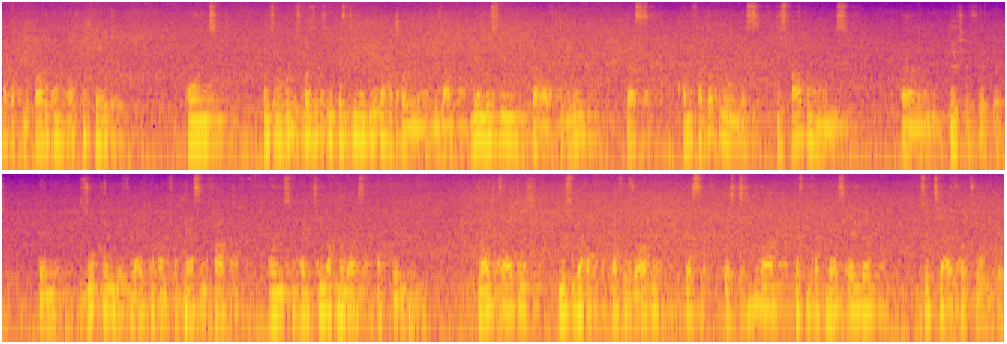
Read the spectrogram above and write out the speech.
hat auch die Forderungen aufgestellt. Und unsere Bundesvorsitzende Christine Behle hat schon gesagt, wir müssen darauf dringen, dass eine Verdoppelung des, des Fahrvolumens ähm, durchgeführt wird. Denn so können wir vielleicht noch einen Verkehrsinfarkt und einen Klimakollaps abwenden. Gleichzeitig müssen wir auch dafür sorgen, dass das Klima, dass die Verkehrswende sozial vollzogen wird.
